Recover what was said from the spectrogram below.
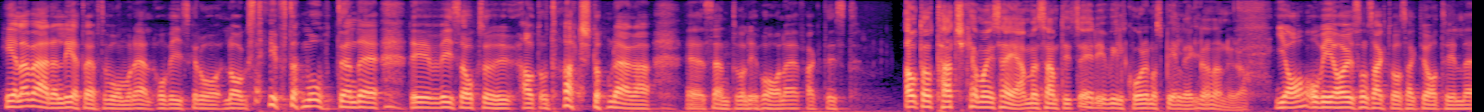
hela världen letar efter vår modell och vi ska då lagstifta mot den. Det, det visar också hur out of touch de där eh, är faktiskt. Out of touch kan man ju säga, men samtidigt så är det ju villkoren och spelreglerna nu då. Ja, och vi har ju som sagt sagt ja till eh,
